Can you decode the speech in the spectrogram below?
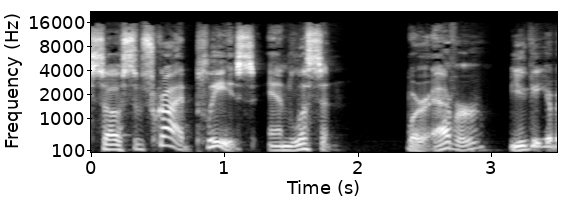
So subscribe, please, and listen wherever you get your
